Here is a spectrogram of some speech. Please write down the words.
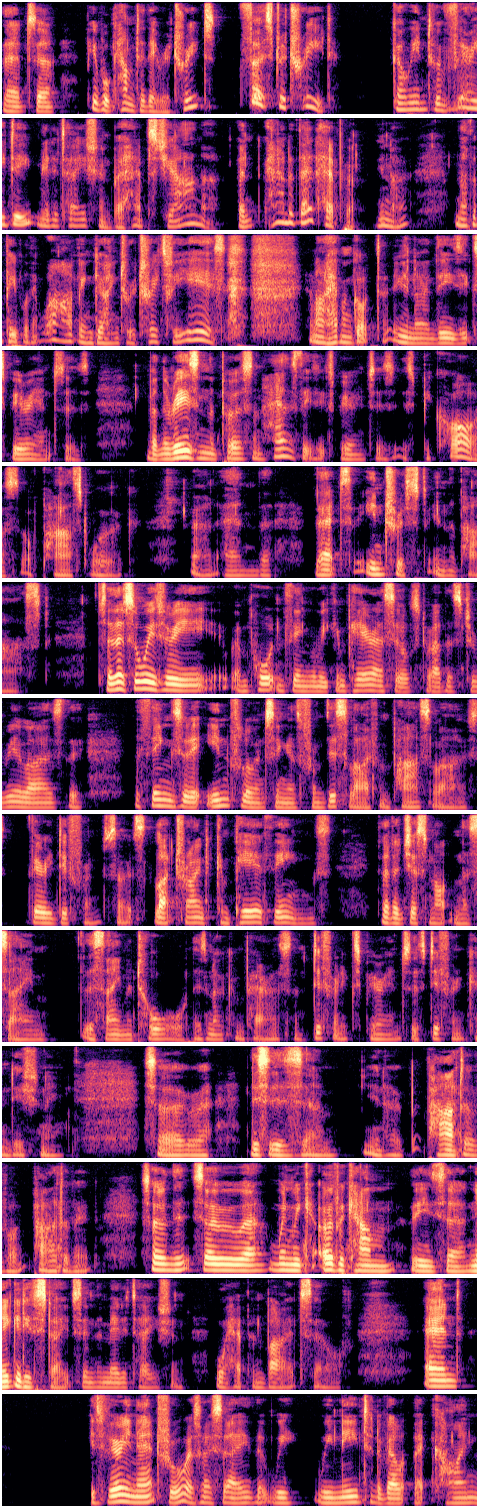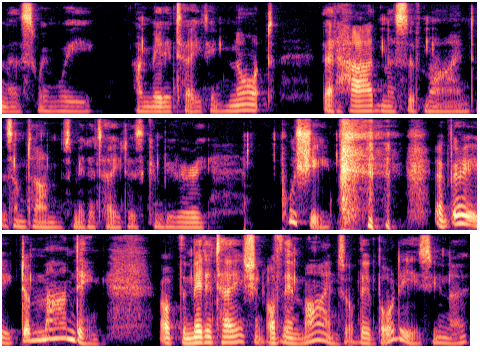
that uh, people come to their retreats, first retreat, go into a very deep meditation, perhaps jhana. And how did that happen? You know, and other people think, well, I've been going to retreats for years and I haven't got, to, you know, these experiences. But the reason the person has these experiences is because of past work and, and uh, that interest in the past. So that's always a very important thing when we compare ourselves to others to realize the the things that are influencing us from this life and past lives very different. So it's like trying to compare things that are just not in the same the same at all. There's no comparison. Different experiences, different conditioning. So uh, this is um, you know part of part of it. So the, so uh, when we overcome these uh, negative states in the meditation, will happen by itself, and it's very natural, as I say, that we, we need to develop that kindness when we are meditating, not that hardness of mind. Sometimes meditators can be very pushy and very demanding of the meditation, of their minds, of their bodies, you know.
